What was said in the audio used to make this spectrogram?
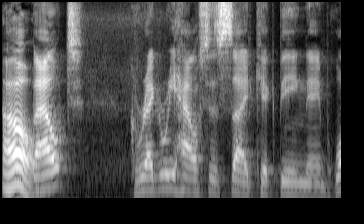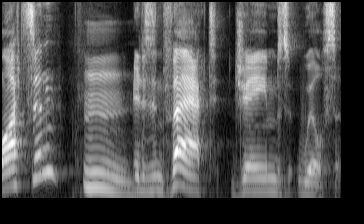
Oh, about Gregory House's sidekick being named Watson. It is, in fact, James Wilson.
